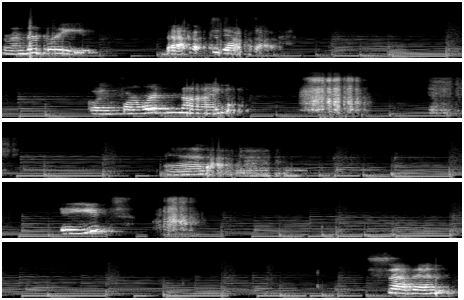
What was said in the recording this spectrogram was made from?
Remember, breathe. Back up to down dog. Going forward, nine. And up. Eight. Seven.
